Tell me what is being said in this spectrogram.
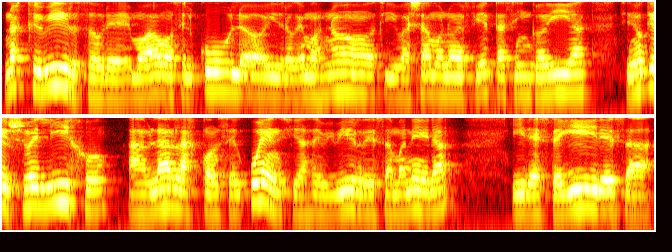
no escribir sobre movamos el culo y droguémonos y vayámonos de fiesta cinco días, sino que yo elijo hablar las consecuencias de vivir de esa manera y de seguir esa,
